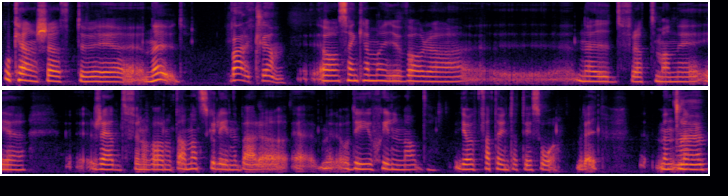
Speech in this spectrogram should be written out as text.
Och kanske att du är nöjd. Verkligen. Ja, sen kan man ju vara nöjd för att man är, är rädd för vad något annat skulle innebära. Eh, och det är ju skillnad. Jag uppfattar ju inte att det är så med dig. Men, men,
